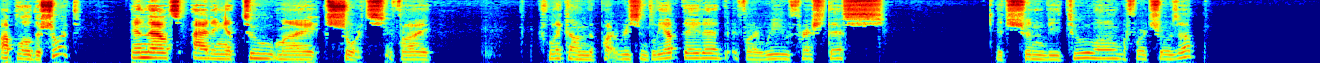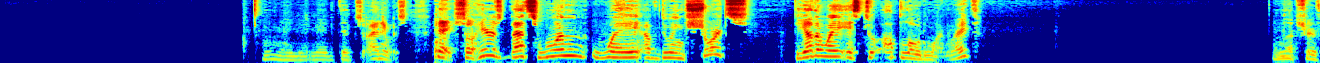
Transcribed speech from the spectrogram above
upload the short and now it's adding it to my shorts. If I click on the recently updated if I refresh this it shouldn't be too long before it shows up. Oh, maybe maybe it so anyways okay so here's that's one way of doing shorts. The other way is to upload one right I'm not sure if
